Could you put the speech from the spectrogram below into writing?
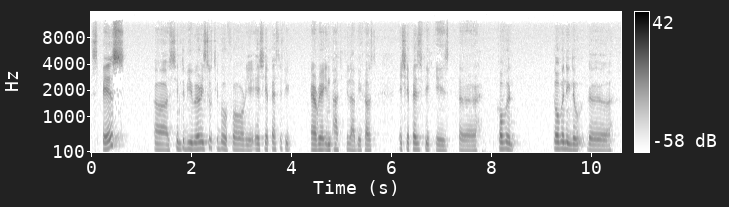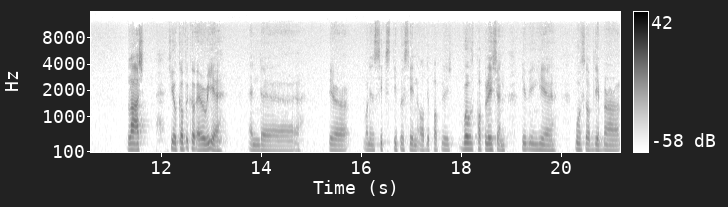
space uh, seem to be very suitable for the Asia Pacific area in particular because Asia Pacific is uh, govern, governing the, the large geographical area, and uh, there are more than 60% of the population, world population living here. Most of them are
